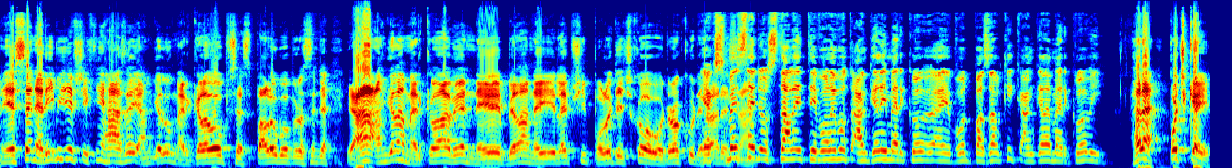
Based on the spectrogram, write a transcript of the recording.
mně se nelíbí, že všichni házejí Angelu Merkelovou přes palubu, prosím tě. Já, Angela Merkelová by nej, byla nejlepší političkou od roku 90. Jak jsme se dostali, ty vole, od Angely Merkel, od bazalky k Angele Merkelový? Hele, počkej,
